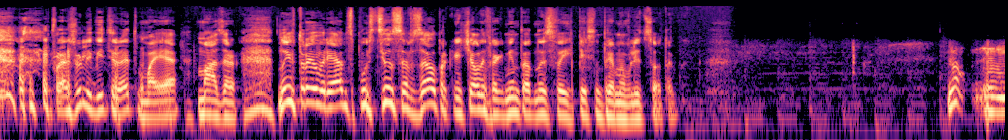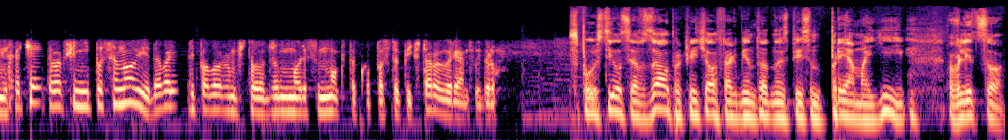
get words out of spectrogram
Прошу любить, это моя мазер. Ну и второй вариант. Спустился в зал, прокричал и фрагмент одной из своих песен прямо в лицо. Так. Ну, хотя это вообще не по сыновьи, давай предположим, что Джим Моррисон мог такой поступить. Второй вариант выберу. Спустился в зал, прокричал фрагмент одной из песен прямо ей в лицо.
